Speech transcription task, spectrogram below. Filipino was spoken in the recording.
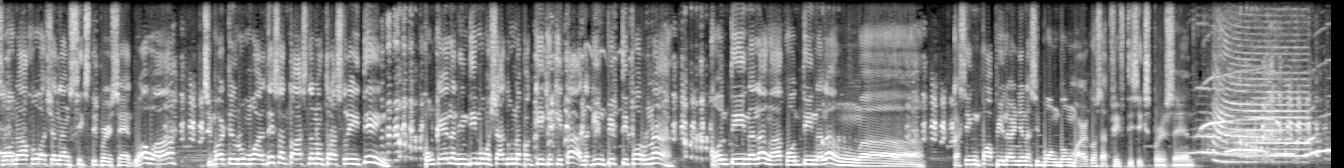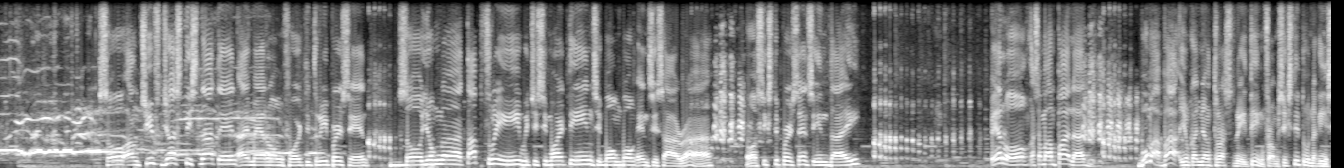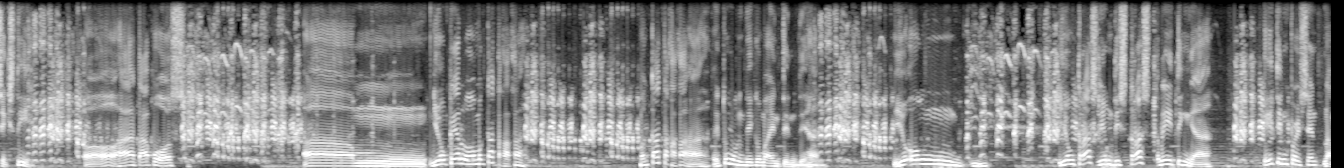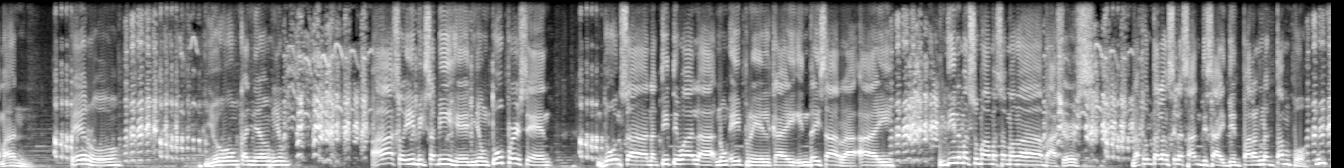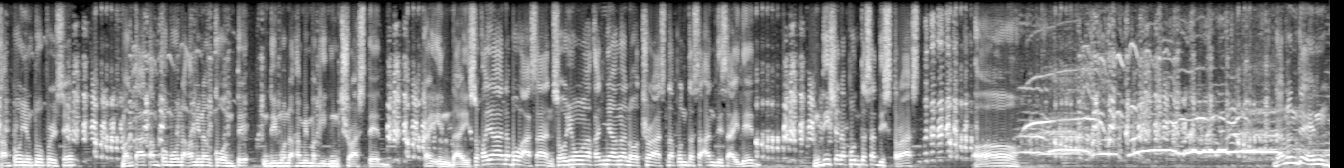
So nakakuha siya ng 60%. Wow ah! Si Martin Romualdez ang taas na ng trust rating. Kung kailan hindi mo masyadong napagkikikita, naging 54 na. Konti na lang ha, konti na lang. Uh, kasing popular niya na si Bongbong Marcos at 56%. So, ang Chief Justice natin ay merong 43%. So, yung uh, top 3, which is si Martin, si Bongbong, and si Sarah, o oh, 60% si Inday. Pero, kasama ang palad, bumaba yung kanyang trust rating from 62 naging 60. Oo, ha? Tapos, um, yung pero magtataka ka. Magtataka ka ha. Ito yung hindi ko maintindihan. Yung yung trust, yung distrust rating niya 18% naman. Pero yung kanyang yung Ah, so ibig sabihin yung 2% doon sa nagtitiwala nung April kay Inday Sara ay hindi naman sumama sa mga bashers. Napunta lang sila sa undecided, parang nagtampo. Hmm, tampo yung 2%. Magtatampo muna kami ng konti, hindi muna kami magiging trusted kay Inday. So kaya nabawasan. So yung uh, kanyang ano, trust napunta sa undecided. Hindi siya napunta sa distrust. Oh. Ganun din,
